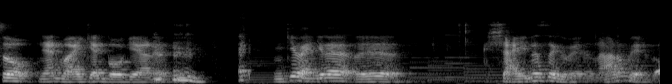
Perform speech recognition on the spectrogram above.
സോ ഞാൻ വായിക്കാൻ പോവുകയാണ്. എനിക്ക് ഭയങ്കര ഒരു ഷൈനസ് ഒക്കെ വരും നാണം വരുന്നു.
